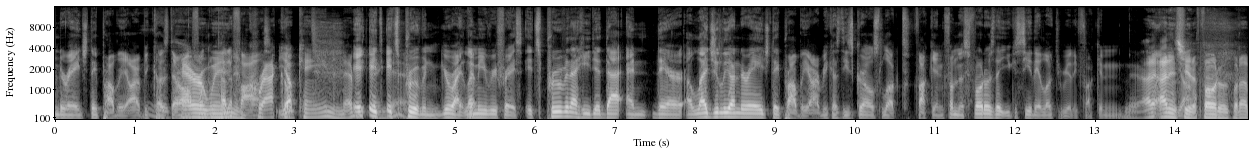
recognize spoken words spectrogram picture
underage. They probably are because they're all fucking heroin and pedophiles. crack Yep. cocaine and It, everything. it, it's proven. You're right. Let me rephrase. It's proven that he did that, and they're allegedly underage. They probably are because these girls looked fucking. From those photos that you can see, they looked really fucking. Yeah, I, I didn't see the photos, but I, Uh,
